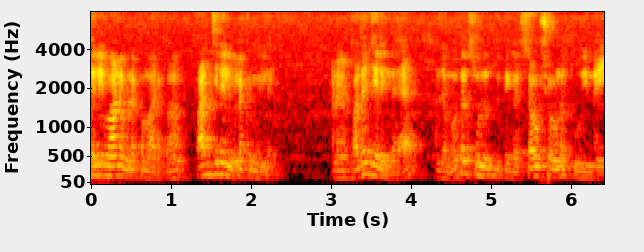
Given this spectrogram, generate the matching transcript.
தெளிவான விளக்கமாக இருக்கும். பதஞ்சலியில் விளக்கம் இல்லை. ஆனால் பதஞ்சலியில் அந்த முதல் சொல்லுக்கு சௌஷவன தூய்மை.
